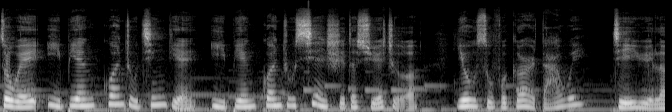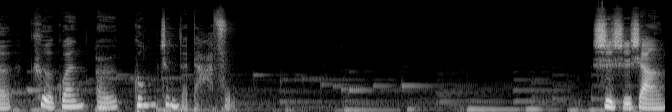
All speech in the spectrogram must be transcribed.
作为一边关注经典一边关注现实的学者尤苏夫·格尔达威给予了客观而公正的答复。事实上，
